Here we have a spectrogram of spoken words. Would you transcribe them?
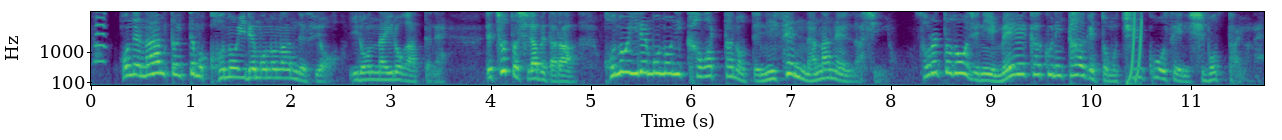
な。ほんでなんといってもこの入れ物なんですよ。いろんな色があってね。で、ちょっと調べたら、この入れ物に変わったのって2007年らしいよ。それと同時に明確にターゲットも中高生に絞ったんよね。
